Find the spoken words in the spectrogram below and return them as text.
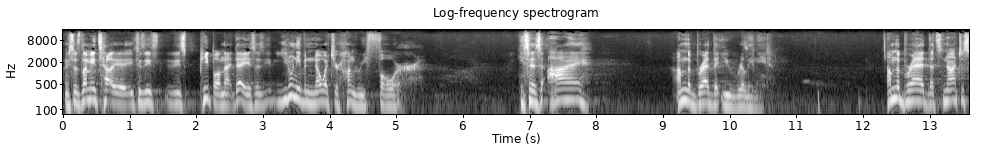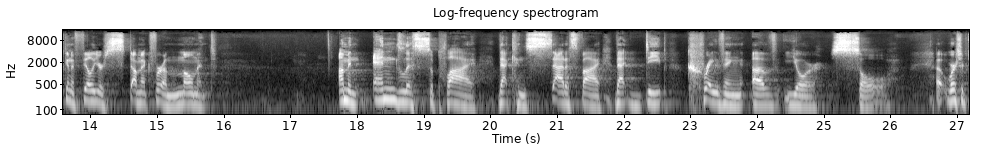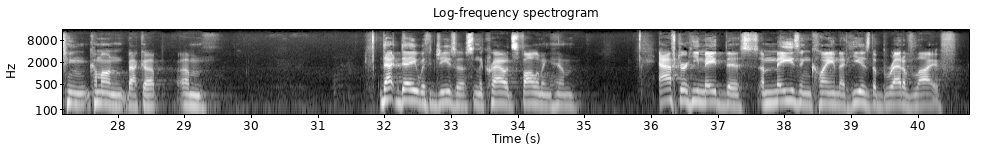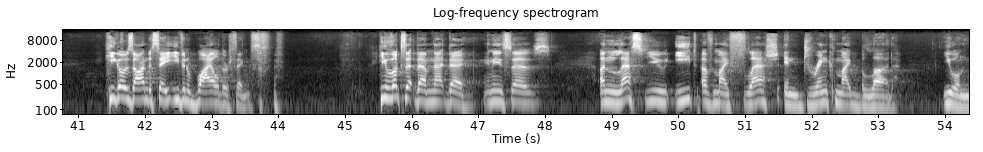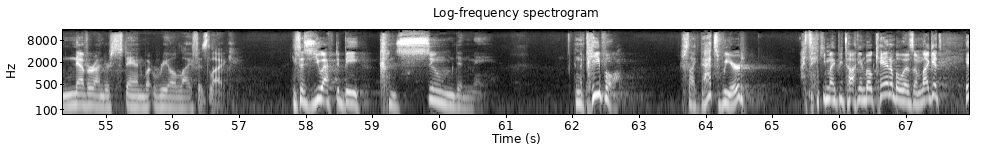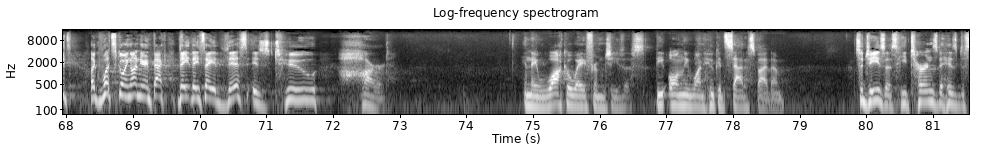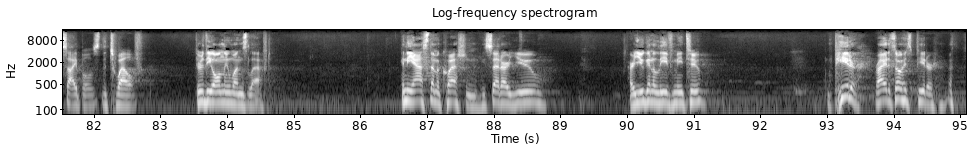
He says, Let me tell you, because these, these people on that day, he says, You don't even know what you're hungry for. He says, I, I'm the bread that you really need. I'm the bread that's not just going to fill your stomach for a moment. I'm an endless supply that can satisfy that deep craving of your soul. Uh, worship team, come on back up. Um, that day with Jesus and the crowds following him, after he made this amazing claim that he is the bread of life, he goes on to say even wilder things. he looks at them that day and he says, Unless you eat of my flesh and drink my blood, you will never understand what real life is like. He says, You have to be consumed in me. And the people, just like, That's weird. I think he might be talking about cannibalism. Like, it's, it's like, what's going on here? In fact, they, they say, This is too hard. And they walk away from Jesus, the only one who could satisfy them. So, Jesus, he turns to his disciples, the 12. They're the only ones left. And he asked them a question. He said, Are you, are you going to leave me too? Peter, right? It's always Peter.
